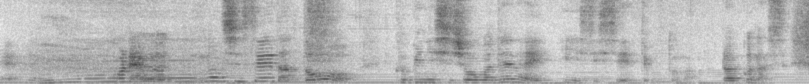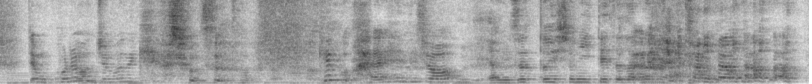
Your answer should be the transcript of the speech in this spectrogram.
ええ、これの姿勢だと首に支障が出ないいい姿勢ってことな楽な姿でもこれを自分でキープしようとすると 結構大変でしょ？あのずっと一緒にいていただかないと。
